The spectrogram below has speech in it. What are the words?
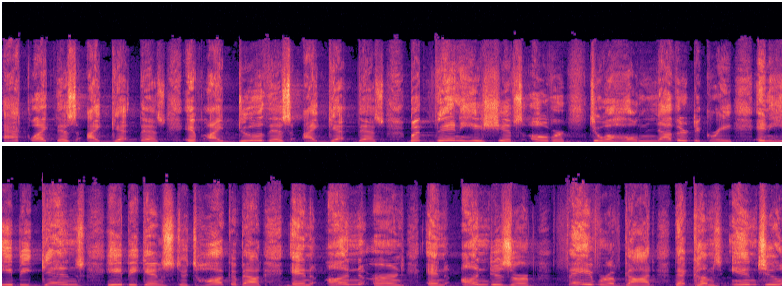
act like this, I get this. If I do this, I get this. But then he shifts over to a whole nother degree and he begins, he begins to talk about an unearned and undeserved favor of God that comes into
